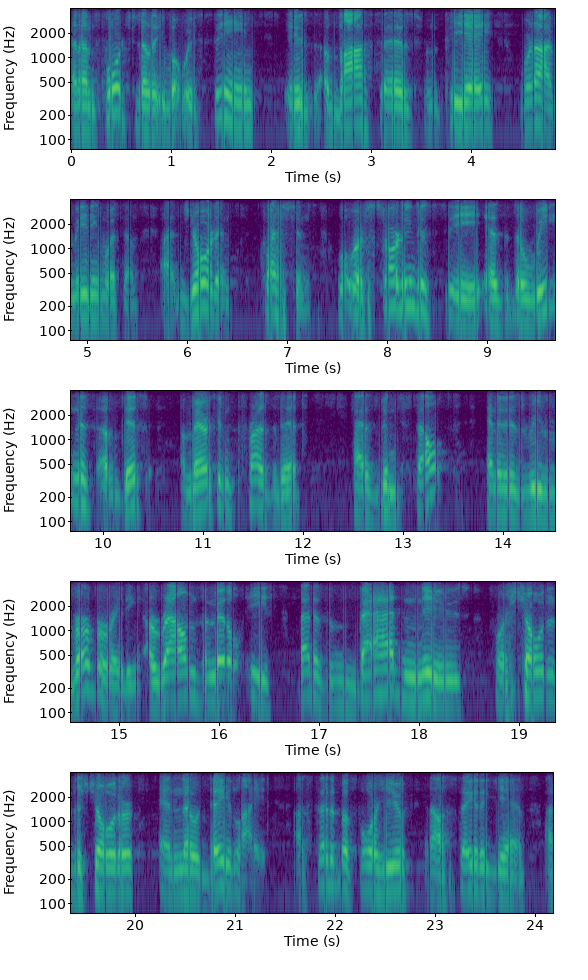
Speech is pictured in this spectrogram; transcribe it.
And unfortunately, what we've seen is Abbas says PA, we're not meeting with them. Uh, Jordan, questions. What we're starting to see is the weakness of this American president has been felt and it is reverberating around the Middle East. That is bad news for shoulder to shoulder and no daylight. I've said it before, Hugh, and I'll say it again. I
